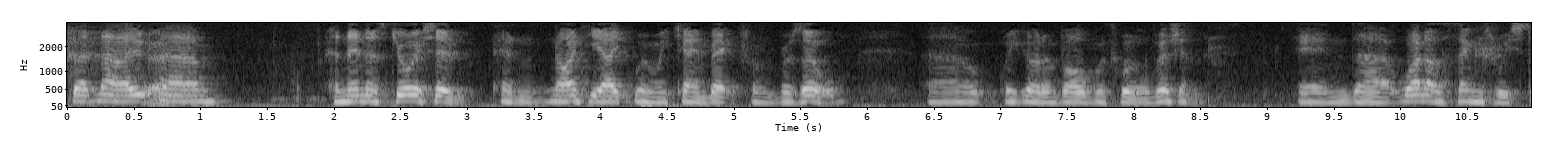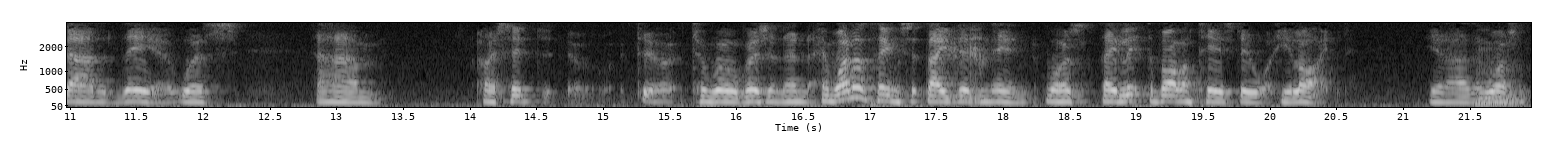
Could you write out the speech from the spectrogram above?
but no. Um, and then, as Joy said, in '98 when we came back from Brazil, uh, we got involved with World Vision, and uh, one of the things we started there was, um, I said to, to World Vision, and, and one of the things that they did then was they let the volunteers do what you liked. You know, there Mm. wasn't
